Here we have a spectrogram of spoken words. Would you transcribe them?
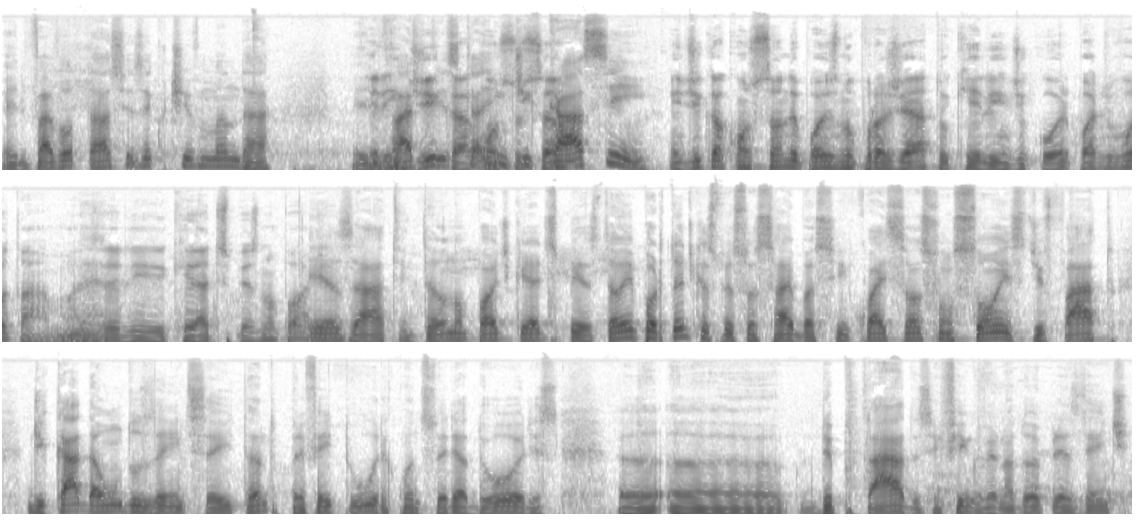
Ele vai votar se o executivo mandar. Ele, Ele indica a piscar- construção. indicar sim. Indica a construção depois no projeto que ele indicou, ele pode votar. Mas É. ele criar despesa não pode. Exato, então não pode criar despesa. Então é importante que as pessoas saibam assim quais são as funções de fato de cada um dos entes aí, tanto prefeitura quanto os vereadores, ah, ah, deputados, enfim, governador, presidente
